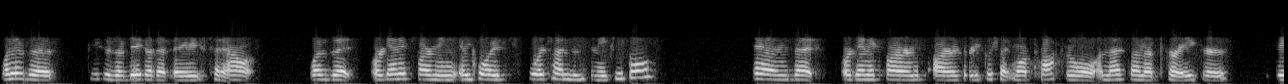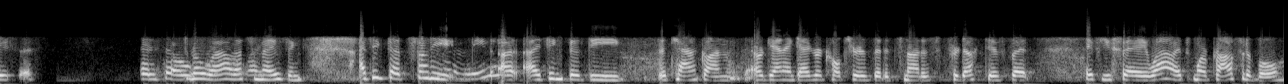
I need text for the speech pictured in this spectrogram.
one of the pieces of data that they sent out was that organic farming employs four times as many people, and that organic farms are 30% more profitable, and that's on a per acre basis. And so, oh wow, that's like, amazing. I think that's funny. I, I think that the attack on organic agriculture is that it's not as productive, but if you say, "Wow, it's more profitable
